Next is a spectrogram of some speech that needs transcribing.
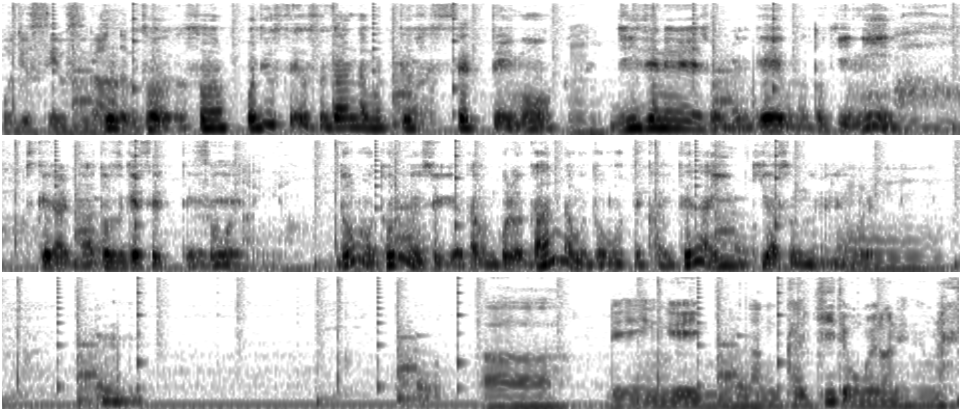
オデュッセウスガンダム。そうそのオデュッセウスガンダムっていう設定もうん。G ジェネレーションというゲームの時にあ付けられた後付け設定で。あそうなんや。どうも富野主義は多分これをガンダムと思って書いてない気がするのよね俺。うん。うん。あーレーンエイムも何回聞いても覚えられへんねん俺。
